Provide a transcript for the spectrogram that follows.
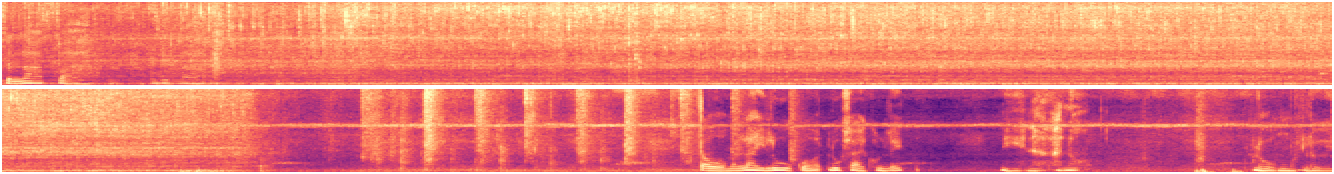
จะลาบปลาไม่ได้ลาบโตมันไล่ลูกว่าลูกชายคนเล็ก นี่นะคะเนาะลงหมดเลย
